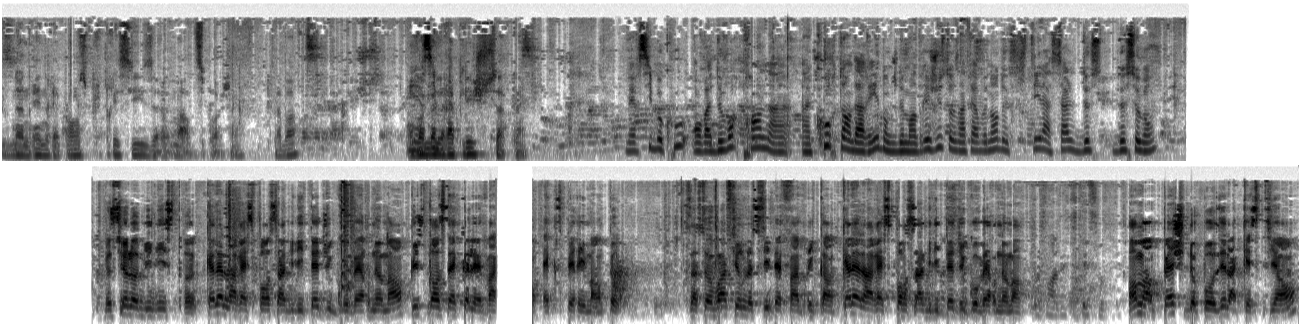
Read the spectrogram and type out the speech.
je vous donnerai une réponse plus précise euh, mardi prochain. D'abord, on va me le rappeler, je suis certain. Merci beaucoup. On va devoir prendre un, un court temps d'arrêt, donc je demanderai juste aux intervenants de quitter la salle deux, deux secondes. Monsieur le ministre, quelle est la responsabilité du gouvernement puisqu'on sait que les vaccins sont expérimentaux Ça se voit sur le site des fabricants. Quelle est la responsabilité du gouvernement? On m'empêche de poser la question.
